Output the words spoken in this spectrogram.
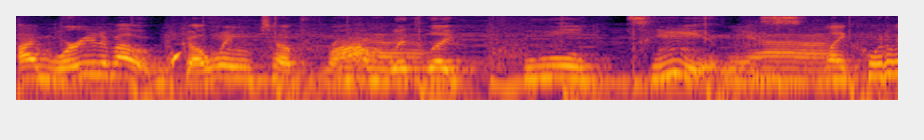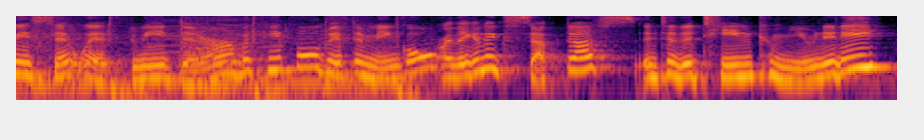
I'm worried about going to prom Yeah. with like cool teens. yeah. Like, who do we sit with? Do we eat dinner with people? Do we have to mingle? Are they gonna accept us into the teen community?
